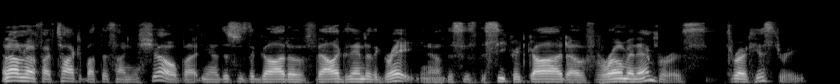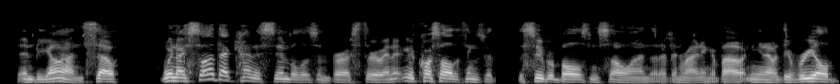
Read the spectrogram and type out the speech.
and I don't know if I've talked about this on your show, but you know, this is the god of Alexander the Great. You know, this is the secret god of Roman emperors throughout history and beyond. So when I saw that kind of symbolism burst through, and, of course, all the things with the Super Bowls and so on that I've been writing about, and you know, the real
